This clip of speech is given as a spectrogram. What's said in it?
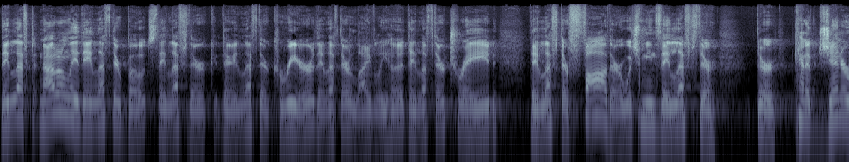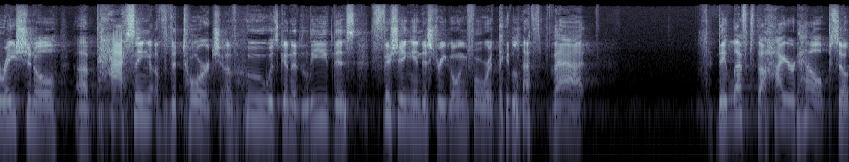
They left, not only they left their boats, they left their, they left their career, they left their livelihood, they left their trade, they left their father, which means they left their, their kind of generational uh, passing of the torch of who was going to lead this fishing industry going forward. They left that. They left the hired help. So,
